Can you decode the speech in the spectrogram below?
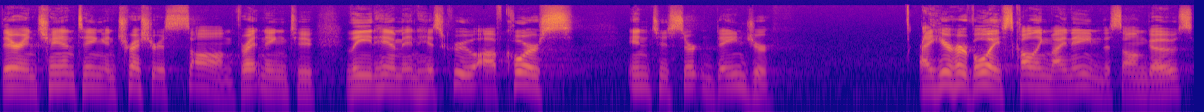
Their enchanting and treacherous song, threatening to lead him and his crew off course into certain danger. I hear her voice calling my name, the song goes.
